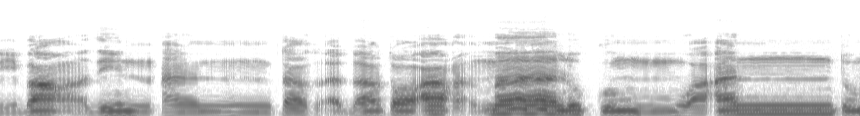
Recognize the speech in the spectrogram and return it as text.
لبعض أن تغبط أعمالكم وأنتم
